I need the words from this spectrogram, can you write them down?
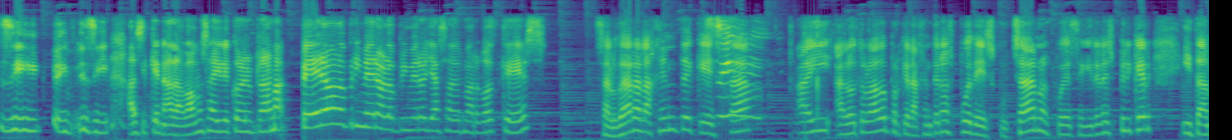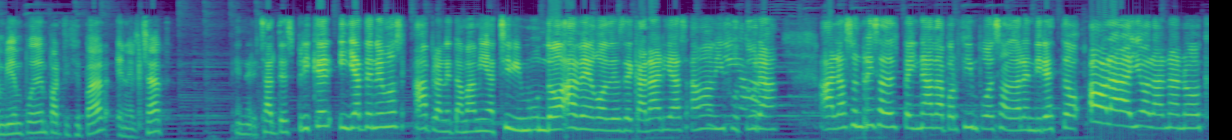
Sí, sí. Así que nada, vamos a ir con el programa. Pero lo primero, lo primero, ya sabes, Margot, que es... Saludar a la gente que Sí. está ahí al otro lado porque la gente nos puede escuchar, nos puede seguir en Spreaker y también pueden participar en el chat. En el chat de Spreaker y ya tenemos a Planeta Mami, a Chivimundo, a Bego desde Canarias, a Mami Futura, a la sonrisa despeinada, por fin puedo saludar en directo. Hola y hola Nanok,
